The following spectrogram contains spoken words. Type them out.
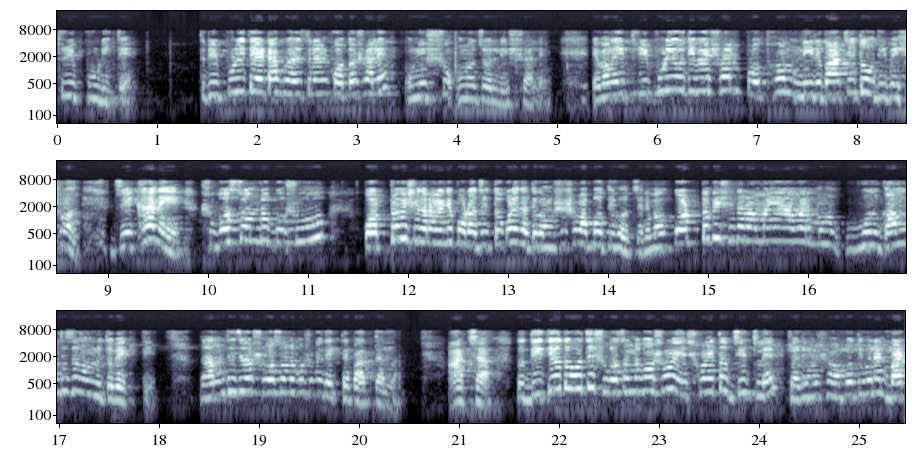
ত্রিপুরীতে। ত্রিপুরীতে এটা হয়েছিলেন কত সালে? উনিশশো উনচল্লিশ সালে। এবং এই ত্রিপুরী অধিবেশন প্রথম নির্বাচিত অধিবেশন, যেখানে সুভাষচন্দ্র বসু পট্টবী সীতারামাইয়াকে পরাজিত করে জাতীয় কংগ্রেসের সভাপতি হচ্ছেন। এবং পট্টবী সীতারামাইয়া আবার গান্ধীজি মনোনীত ব্যক্তি। গান্ধীজি আর সুভাষচন্দ্র বসুকে দেখতে পারতেন না। আচ্ছা তো দ্বিতীয়ত হচ্ছে সুভাষচন্দ্র বসু এই সময় তো জিতলেন জাতীয় কংগ্রেস সভাপতি হলেন বাট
